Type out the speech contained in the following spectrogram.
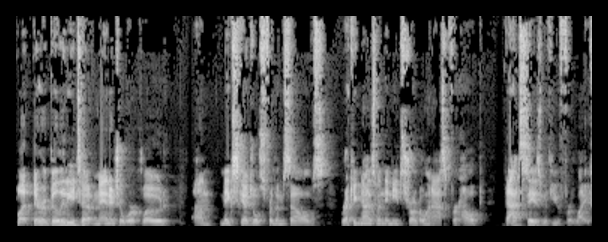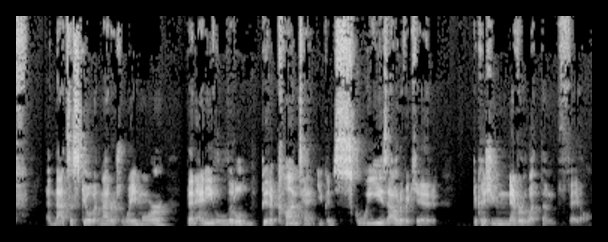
But their ability to manage a workload, um, make schedules for themselves, recognize when they need struggle and ask for help, that stays with you for life. And that's a skill that matters way more than any little bit of content you can squeeze out of a kid because you never let them fail.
